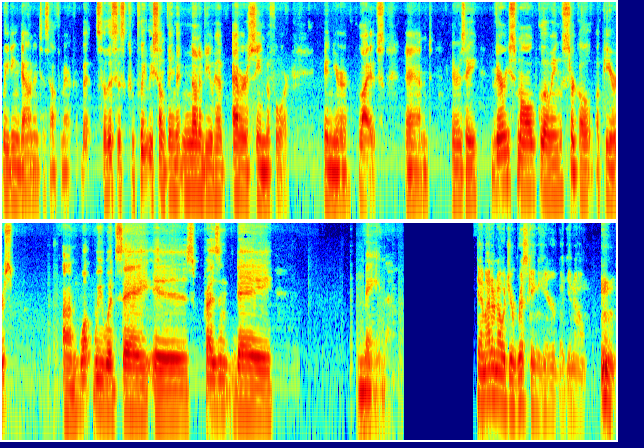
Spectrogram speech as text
leading down into South America. But so this is completely something that none of you have ever seen before in your lives. And there is a very small glowing circle appears on what we would say is present day Maine. Tim, I don't know what you're risking here, but you know,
